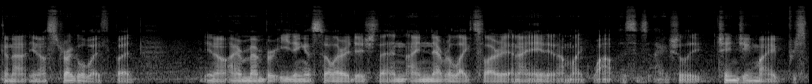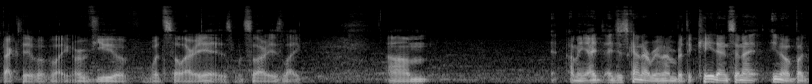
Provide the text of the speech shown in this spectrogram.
gonna, you know, struggle with. But you know, I remember eating a celery dish that, and I never liked celery, and I ate it. I'm like, wow, this is actually changing my perspective of like or view of what celery is, what celery is like. Um, I mean, I, I just kind of remember the cadence, and I, you know, but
